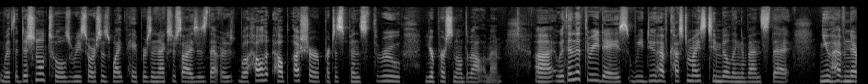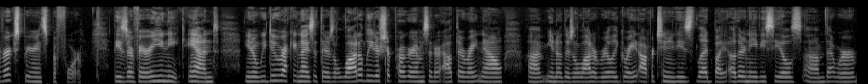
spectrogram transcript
with additional tools, resources, white papers, and exercises that will help, usher participants through your personal development. Uh, within the three days, we do have customized team building events that you have never experienced before. These are very unique, and you know we do recognize that there's a lot of leadership programs that are out there right now. Um, you know, there's a lot of really great opportunities led by other Navy SEALs um, that were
